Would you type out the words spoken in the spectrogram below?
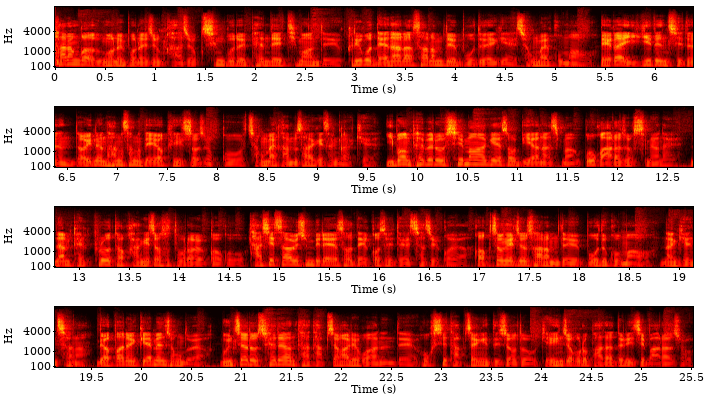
사랑과 응원을 보내준 가족, 친구들, 팬들, 팀원들, 그리고 내 나라 사람들 모두에게 정말 고마워. 내가 이기든 지든 너희는 항상 내 옆에 있어줬고 정말 감사하게 생각해. 이번 패배로 실망하게 해서 미안하지만 꼭 알아줬으면 해. 난 100%더 강해져서 돌아올 거고 다시 싸울 준비를 해서 내 것을 되찾을 거야. 걱정해준 사람들 모두 고마워. 난 괜찮아. 몇 발을 꿰맨 정도야. 문자로 최대한 다 답장하려고 하는데 혹시 답장이 늦어도 개인적으로 받아들이지 말아줘.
